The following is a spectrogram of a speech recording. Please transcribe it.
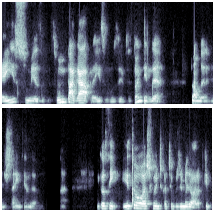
É isso mesmo. Vocês vão me pagar para isso, inclusive. Vocês estão entendendo? Não, Dani, a gente está entendendo. Né? Então, assim, esse eu acho que é um indicativo de melhora, porque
